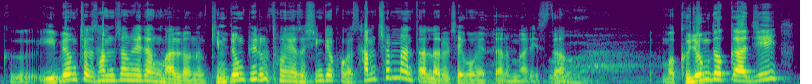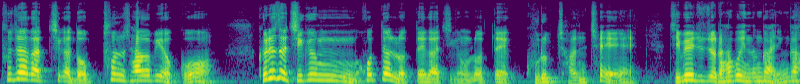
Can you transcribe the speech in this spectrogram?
그 이병철 삼성 회장 말로는 김종필을 통해서 신격호가 3천만 달러를 제공했다는 말이 있어. 뭐 그 정도까지 투자 가치가 높은 사업이었고 그래서 지금 호텔 롯데가 지금 롯데 그룹 전체에 지배주주를 하고 있는 거 아닌가?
